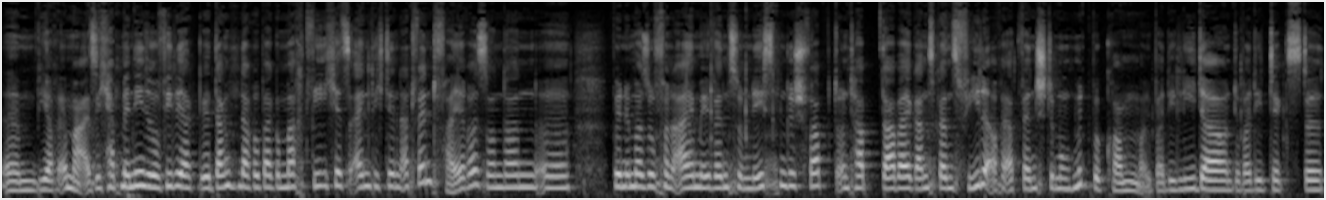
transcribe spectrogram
ähm, wie auch immer. Also ich habe mir nie so viele Gedanken darüber gemacht, wie ich jetzt eigentlich den Advent feiere, sondern äh, bin immer so von einem Event zum nächsten geschwappt und habe dabei ganz, ganz viel auch Adventsstimmung mitbekommen über die Lieder und über die Texte,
